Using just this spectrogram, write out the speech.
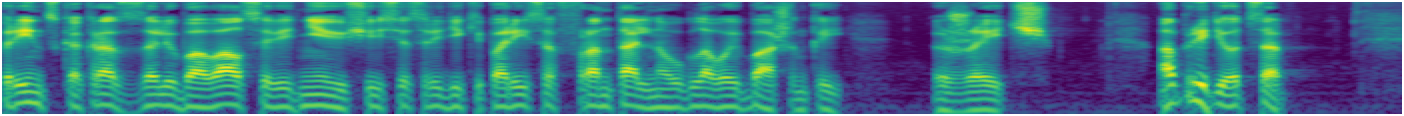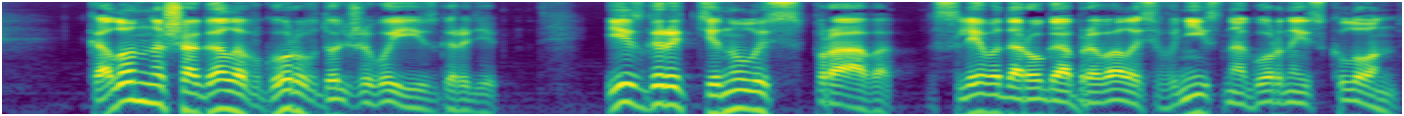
Принц как раз залюбовался виднеющейся среди кипарисов фронтально-угловой башенкой. Жечь. А придется. Колонна шагала в гору вдоль живой изгороди. Изгородь тянулась справа. Слева дорога обрывалась вниз на горный склон,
